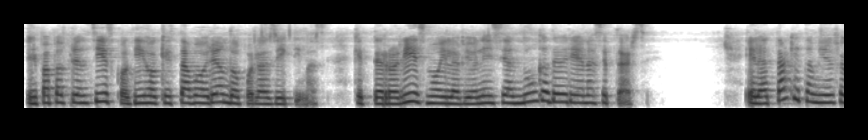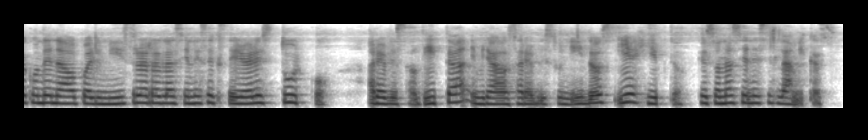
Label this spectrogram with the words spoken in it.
El Papa Francisco dijo que estaba orando por las víctimas, que el terrorismo y la violencia nunca deberían aceptarse. El ataque también fue condenado por el ministro de Relaciones Exteriores turco, Arabia Saudita, Emiratos Árabes Unidos y Egipto, que son naciones islámicas.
